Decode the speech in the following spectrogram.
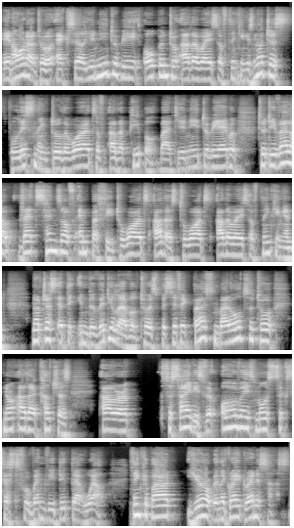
In order to excel, you need to be open to other ways of thinking. It's not just listening to the words of other people, but you need to be able to develop that sense of empathy towards others, towards other ways of thinking, and not just at the individual level to a specific person, but also to you know other cultures. Our societies were always most successful when we did that well. Think about Europe in the Great Renaissance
